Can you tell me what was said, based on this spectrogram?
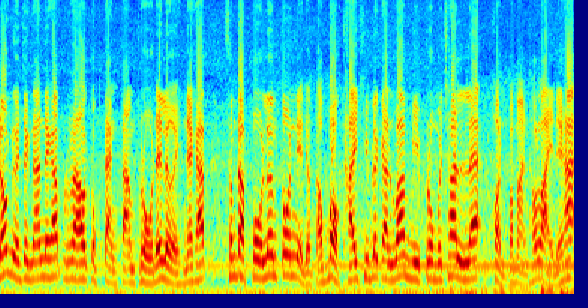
นอกเหนือจากนั้นนะครับเราตกแต่งตามโปรได้เลยนะครับสำหรับโปรเริ่มต้นเนี่ยเดี๋ยวเต๋าบอกท้ายคลิปแล้วกันว่ามีโปรโมชั่นและผ่อนประมาณเท่าไหร่นะฮะ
